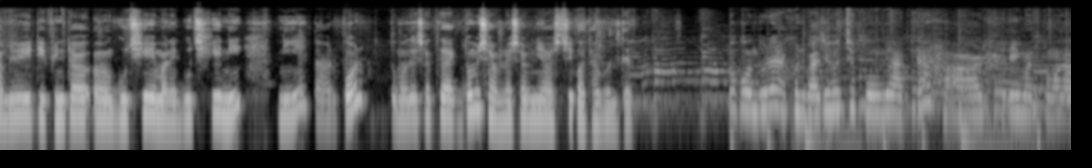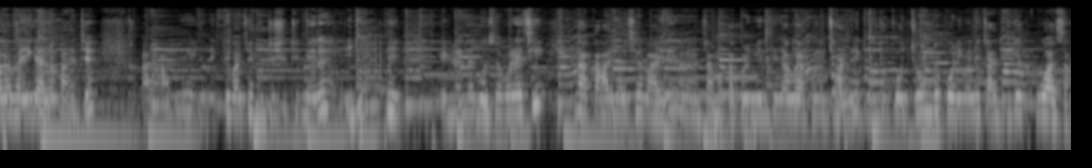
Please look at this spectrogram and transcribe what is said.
আমিও এই টিফিনটা গুছিয়ে মানে গুছিয়ে নিই নিয়ে তারপর তোমাদের সাথে একদম সামনাসামনি আসছি কথা বলতে। তো বন্ধুরা এখন বাজে হচ্ছে পৌনে আটটা আর এই মাত্র তোমার দাদা ভাই গেল কাজে আর আমিও এই যে দেখতে পাচ্ছি গুটি সুটি মেরে এই যে এখানটা বসে পড়েছি। না, কাজ আছে বাইরে জামা কাপড় মিলতে যাব এখনও ছাদে, কিন্তু প্রচণ্ড পরিমাণে চারদিকে কুয়াশা।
